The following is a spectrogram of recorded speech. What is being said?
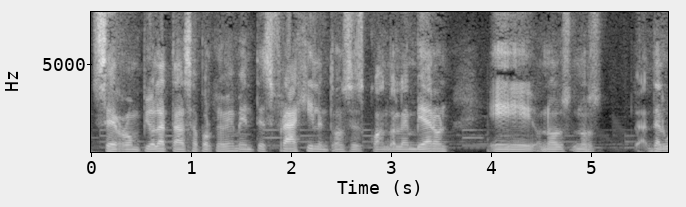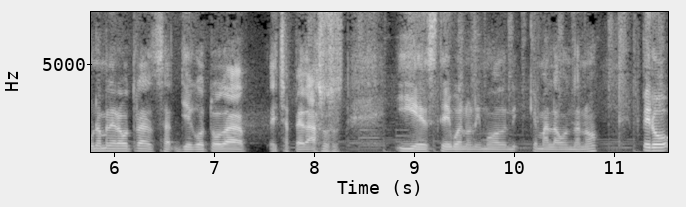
se rompió la taza porque obviamente es frágil. Entonces cuando la enviaron, eh, nos, nos, de alguna manera u otra llegó toda hecha pedazos. Y este, bueno, ni modo, qué mala onda, ¿no? Pero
